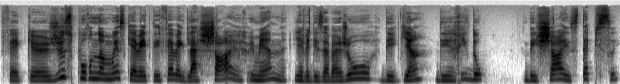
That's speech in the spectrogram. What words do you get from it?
Fait que juste pour nommer ce qui avait été fait avec de la chair humaine, il y avait des abat-jours, des gants, des rideaux, des chaises tapissées,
